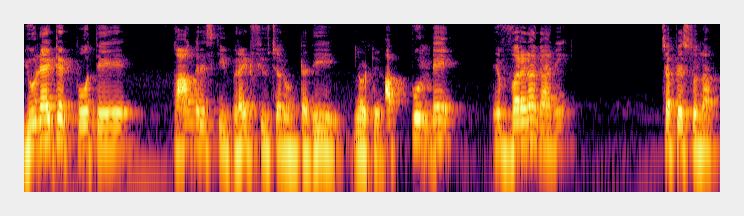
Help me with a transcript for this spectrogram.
యునైటెడ్ పోతే కాంగ్రెస్కి బ్రైట్ ఫ్యూచర్ ఉంటుంది. అప్పుడే ఎవరైనా కానీ చెప్పేస్తున్నా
